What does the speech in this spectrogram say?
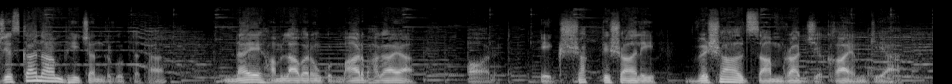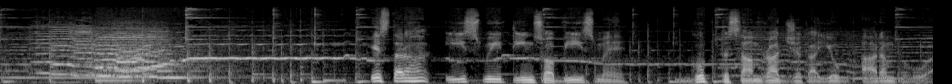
जिसका नाम भी चंद्रगुप्त था, नए हमलावरों को मार भगाया और एक शक्तिशाली, विशाल साम्राज्य कायम किया। इस तरह ईस्वी 320 में गुप्त साम्राज्य का युग आरंभ हुआ।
